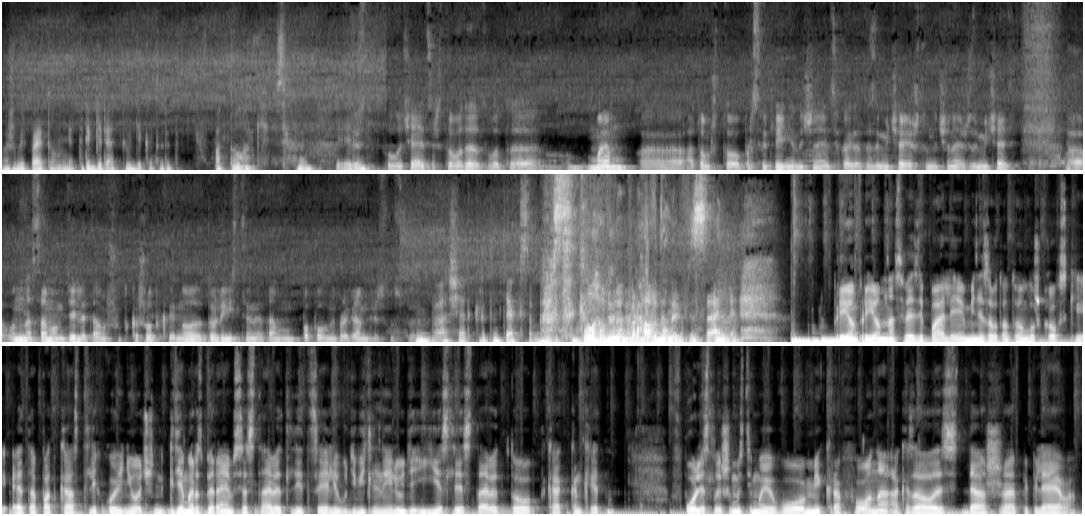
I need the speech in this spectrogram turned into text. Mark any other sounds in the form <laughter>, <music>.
Может быть, поэтому меня триггерят люди, которые в потоке все верят. Получается, что вот этот вот э, мем э, о том, что просветление начинается, когда ты замечаешь, что начинаешь замечать, э, он на самом деле там шутка шуткой, но доля истины там по полной программе присутствует. Вообще открытым текстом просто <laughs> главную правду написали. Прием, прием, на связи Бали, меня зовут Антон Лужковский, это подкаст «Легко и не очень», где мы разбираемся, ставят ли цели удивительные люди, и если ставят, то как конкретно. В поле слышимости моего микрофона оказалась Даша Пепеляева.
